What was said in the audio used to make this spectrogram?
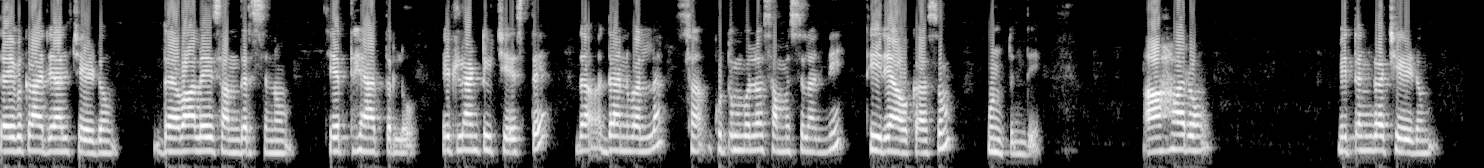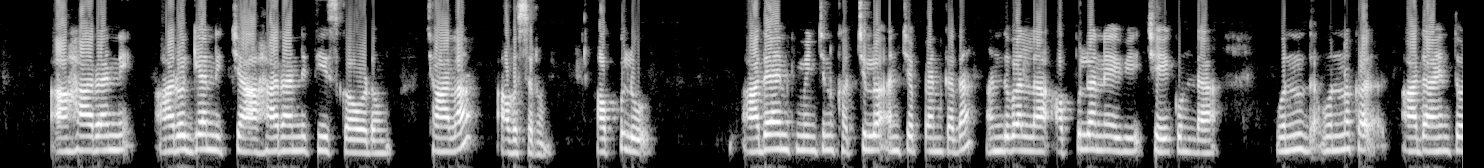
దైవ కార్యాలు చేయడం దేవాలయ సందర్శనం తీర్థయాత్రలు ఇట్లాంటివి చేస్తే దా దానివల్ల స కుటుంబంలో సమస్యలన్నీ తీరే అవకాశం ఉంటుంది. ఆహారం మితంగా చేయడం ఆహారాన్ని ఆరోగ్యాన్ని ఇచ్చే ఆహారాన్ని తీసుకోవడం చాలా అవసరం. అప్పులు. ఆదాయానికి మించిన ఖర్చులు అని చెప్పాను కదా అందువల్ల అప్పులు అనేవి చేయకుండా ఉన్న ఉన్న ఆదాయంతో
